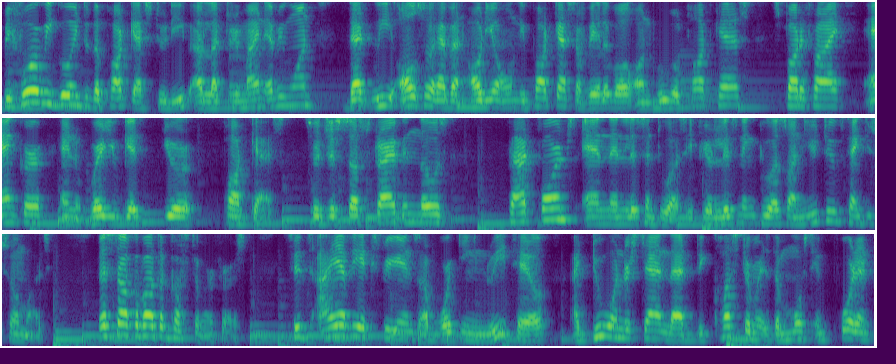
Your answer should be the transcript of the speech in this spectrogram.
Before we go into the podcast too deep, I'd like to remind everyone that we also have an audio only podcast available on Google Podcasts, Spotify, Anchor, and where you get your podcasts. So just subscribe in those platforms and then listen to us. If you're listening to us on YouTube, thank you so much. Let's talk about the customer first. Since I have the experience of working in retail, I do understand that the customer is the most important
